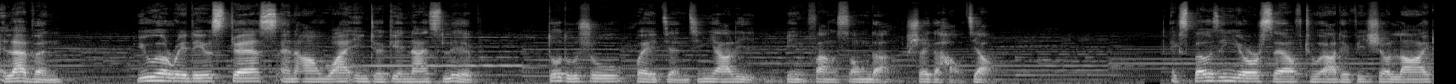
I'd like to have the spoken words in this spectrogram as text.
11. You will reduce stress and unwind into a good night's sleep. 多读书会减轻压力并放松的睡个好觉。Exposing yourself to artificial light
